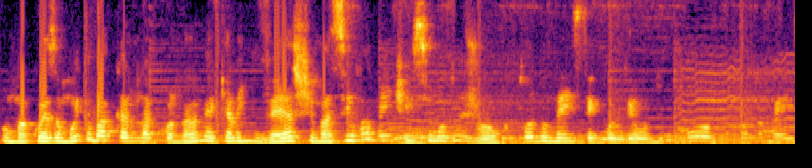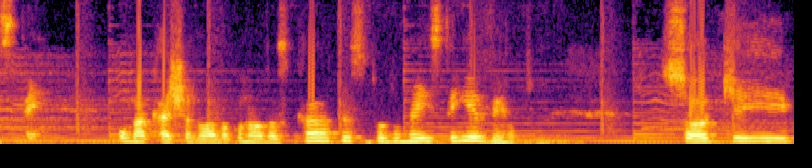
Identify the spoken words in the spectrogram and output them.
Uma coisa muito bacana da Konami é que ela investe massivamente em cima do jogo. Todo mês tem conteúdo novo, todo mês tem uma caixa nova com novas cartas, todo mês tem evento. Só que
